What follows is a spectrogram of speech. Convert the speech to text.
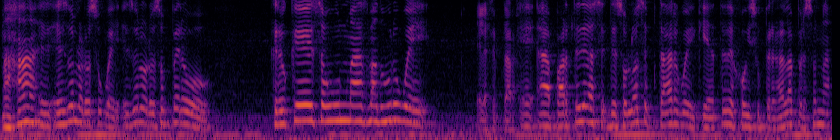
Ajá, es, es doloroso, güey. Es doloroso, pero creo que es aún más maduro, güey. El aceptar. Eh, aparte de, ace- de solo aceptar, güey, que ya te dejó y superar a la persona,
